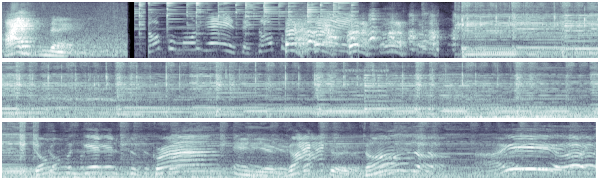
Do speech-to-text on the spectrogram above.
Hot dang. Troppo mongese, troppo mongese. Don't forget to subscribe and you got your thumbs up. Aye. Oh,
